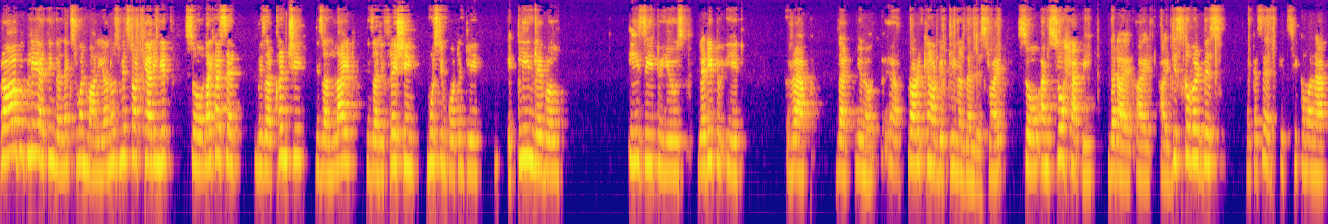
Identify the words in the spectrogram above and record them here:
probably, I think the next one, Mariano's may start carrying it. So, like I said, these are crunchy, these are light, these are refreshing. Most importantly, a clean label, easy to use, ready to eat wrap that you know product cannot get cleaner than this right? So i'm so happy that i i i discovered this. Like i said it's jicama wrap.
